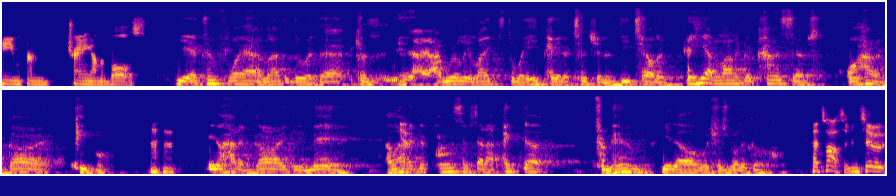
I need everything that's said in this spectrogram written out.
came from training on the Bulls. Yeah, Tim Floyd had a lot to do with that because you know, I really liked the way he paid attention to detailing, and he had a lot of good concepts on how to guard people. Mm-hmm. You know how to guard the man. A lot of good concepts that I picked up from him. You know, which was really cool. That's awesome. And so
